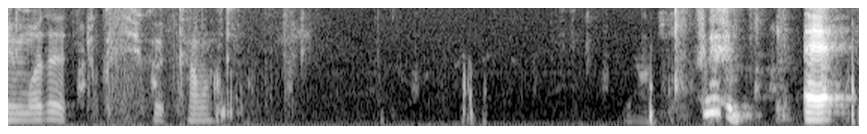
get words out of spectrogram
Kuş moda kuş kuş kamak. É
